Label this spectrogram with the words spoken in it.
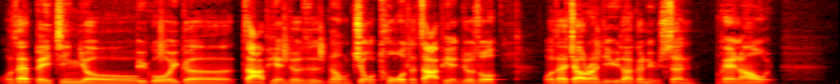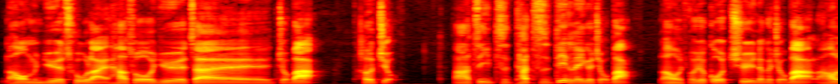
我在北京有遇过一个诈骗，就是那种酒托的诈骗。就是说我在交友软体遇到一个女生，OK，然后然后我们约出来，她说约在酒吧喝酒，然后自己指她指定了一个酒吧，然后我就过去那个酒吧，然后。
